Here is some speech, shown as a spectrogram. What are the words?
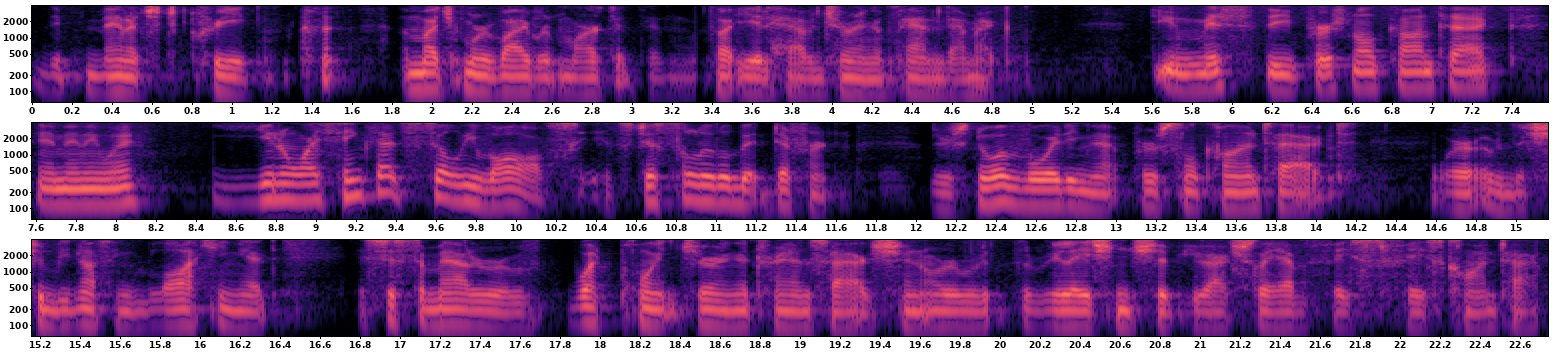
they managed to create a much more vibrant market than we thought you'd have during a pandemic. Do you miss the personal contact in any way? You know, I think that still evolves. It's just a little bit different. There's no avoiding that personal contact where there should be nothing blocking it. It's just a matter of what point during a transaction or the relationship you actually have face to face contact.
